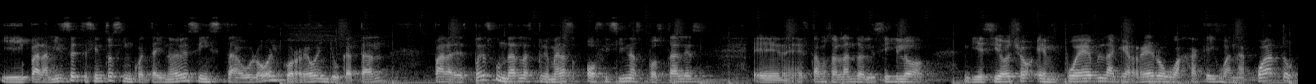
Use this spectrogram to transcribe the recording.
Y para 1759 se instauró el correo en Yucatán para después fundar las primeras oficinas postales estamos hablando del siglo XVIII, en Puebla, Guerrero, Oaxaca y Guanajuato.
